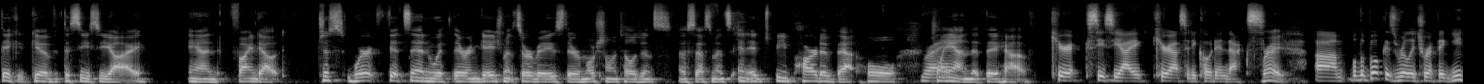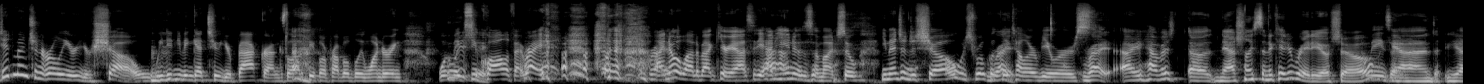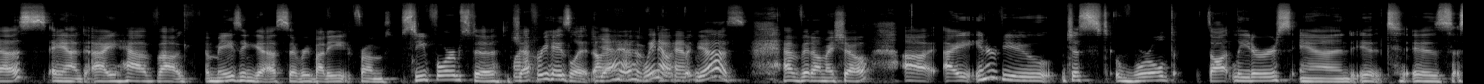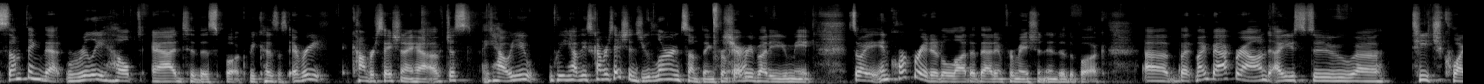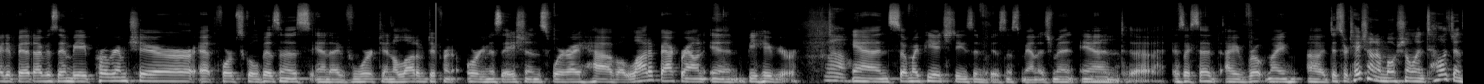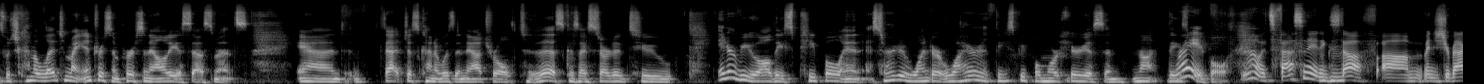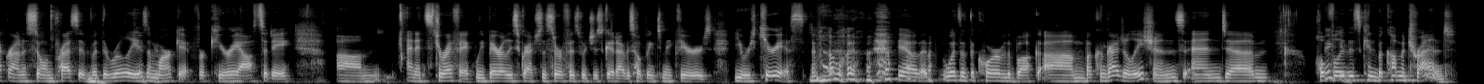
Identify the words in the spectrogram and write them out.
they could give the CCI and find out just where it fits in with their engagement surveys, their emotional intelligence assessments, and it be part of that whole Right. plan that they have. CCI Curiosity Code Index. Right. Um, well, the book is really terrific. You did mention earlier your show. We didn't even get to your background because a lot of people are probably wondering what Mm-hmm. Who makes you qualify. Right. I know a lot about curiosity. How do you know so much? So you mentioned a show, which real quickly Uh-huh. Right. tell our viewers. Right. I have a, a nationally syndicated radio show. Amazing. And yes, and I have uh, amazing guests, everybody from Steve Forbes to Jeffrey Hayzlett. Yeah, have- we know him. Yes, have been on my show. Uh, I interview just world thought leaders, and it is something that really helped add to this book because every conversation I have, just how you we have these conversations, you learn something from Sure. everybody you meet. So I incorporated a lot of that information into the book. Uh, but my background, I used to. Uh, teach quite a bit. I was MBA program chair at Forbes School of Business, and I've worked in a lot of different organizations where I have a lot of background in behavior. Wow. And so my PhD is in business management. And uh, as I said, I wrote my uh, dissertation on emotional intelligence, which kind of led to my interest in personality assessments. And that just kind of was a natural to this because I started to interview all these people and started to wonder why are these people more curious and not these right. people? No, it's fascinating mm-hmm. stuff. Um, and just your background is so impressive, but there really is a market for curiosity. Um, and it's terrific. We barely scratched the surface, which is good. I was hoping to make viewers viewers curious about what, you know, what's at the core of the book. Um, but congratulations. And um, hopefully this can become a trend.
